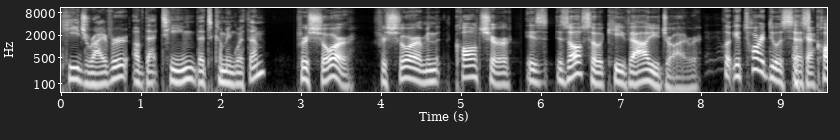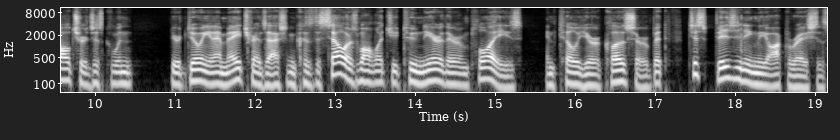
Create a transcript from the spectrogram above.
key driver of that team that's coming with them? For sure, for sure. I mean, culture is is also a key value driver. Look, it's hard to assess okay. culture just when you're doing an M&A transaction because the sellers won't let you too near their employees until you're closer. But just visiting the operations,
